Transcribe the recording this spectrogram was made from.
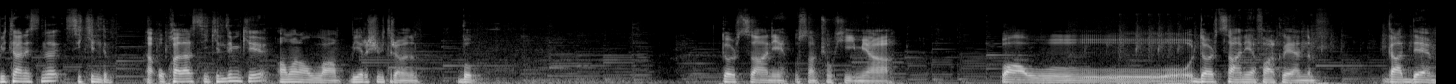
Bir tanesine sikildim. Ya, o kadar sikildim ki aman Allah'ım bir yarışı bitiremedim. Bum. 4 saniye. Ustam çok iyiyim ya. Wow. 4 saniye farklı yendim. God damn.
